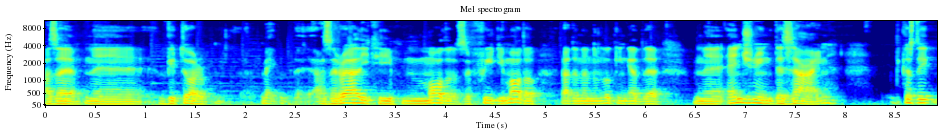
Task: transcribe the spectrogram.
as a uh, virtual as a reality model, as a 3D model, rather than looking at the uh, engineering design, because they,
